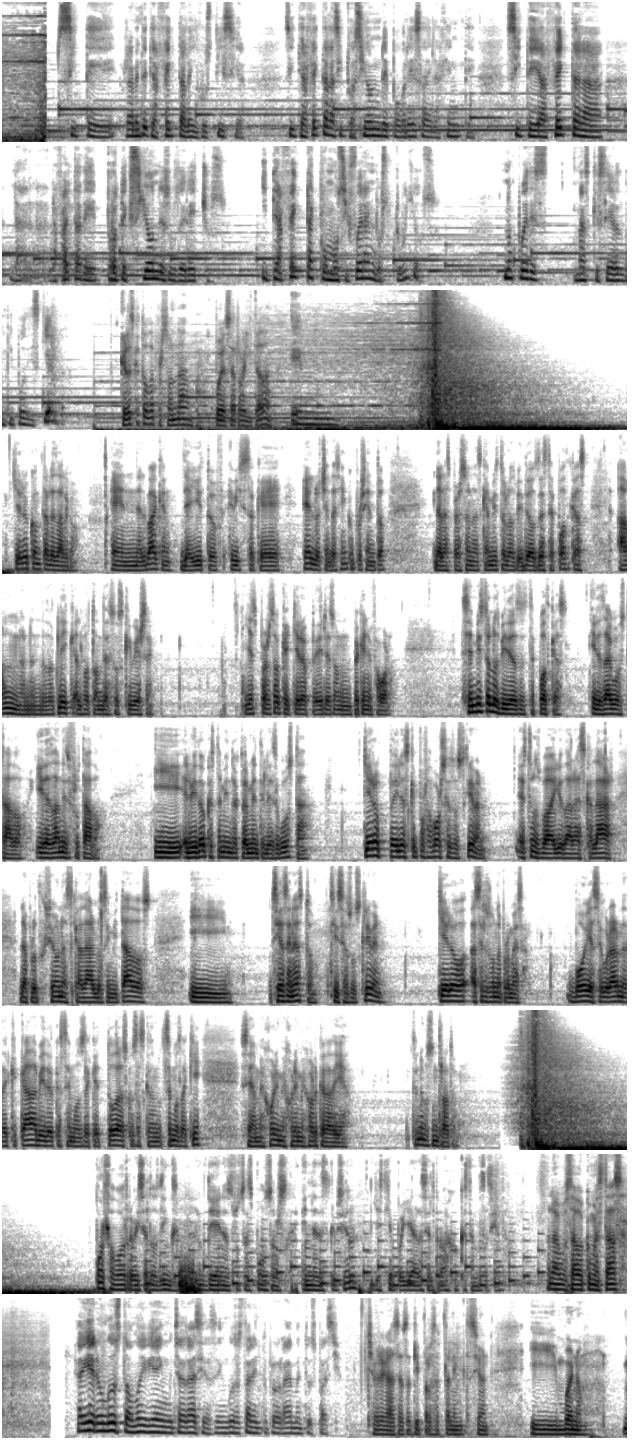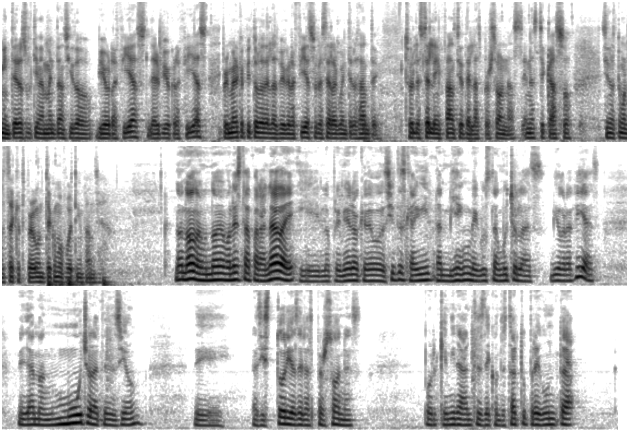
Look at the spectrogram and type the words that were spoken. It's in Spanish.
Si te, realmente te afecta la injusticia, si te afecta la situación de pobreza de la gente, si te afecta la, la, la falta de protección de sus derechos y te afecta como si fueran los tuyos, no puedes más que ser un tipo de izquierda. ¿Crees que toda persona puede ser rehabilitada? Em, Quiero contarles algo. En el backend de YouTube he visto que el 85% de las personas que han visto los videos de este podcast aún no han dado clic al botón de suscribirse. Y es por eso que quiero pedirles un pequeño favor. Si han visto los videos de este podcast y les ha gustado y les han disfrutado y el video que están viendo actualmente les gusta, quiero pedirles que por favor se suscriban. Esto nos va a ayudar a escalar la producción, a escalar los invitados y si hacen esto, si se suscriben, quiero hacerles una promesa. Voy a asegurarme de que cada video que hacemos, de que todas las cosas que hacemos aquí, sea mejor y mejor y mejor cada día. Tenemos un trato. Por favor, revisa los links de nuestros sponsors en la descripción y es que apoyarás el trabajo que estamos haciendo. Hola Gustavo, ¿cómo estás? Javier, un gusto, muy bien, muchas gracias. Un gusto estar en tu programa, en tu espacio. Chévere, gracias a ti por aceptar la invitación. Y bueno, mi interés últimamente han sido biografías, leer biografías. El primer capítulo de las biografías suele ser algo interesante. Suele ser la infancia de las personas. En este caso, si no te molesta que te pregunte cómo fue tu infancia. No, no, no, me molesta para nada. Y lo primero que debo decirte es que a mí también me gustan mucho las biografías. Me llaman mucho la atención de las historias de las personas. Porque mira, antes de contestar tu pregunta,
